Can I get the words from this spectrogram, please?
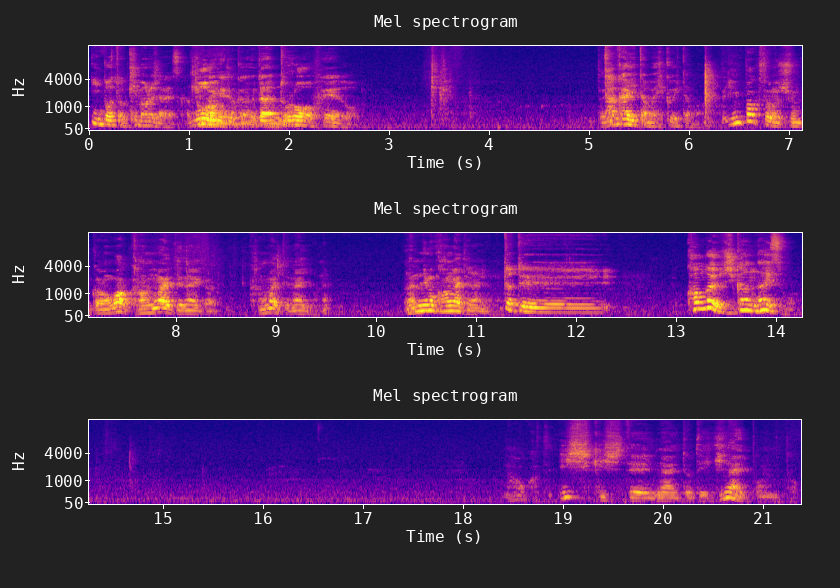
インパクトが決まるじゃないですか。どう入れるかうん。だドローフェード。高い球低い球。インパクトの瞬間は考えてないから考えてないよね。何にも考えてないよね。だって考える時間ないですもん。なおかつ意識していないとできないポイント。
